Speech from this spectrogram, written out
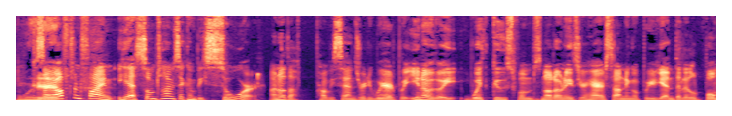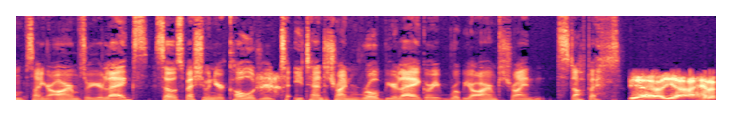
Because I often find, yeah, sometimes it can be sore. I know that probably sounds really weird, but you know, with goosebumps, not only is your hair standing up, but you're getting the little bumps on your arms or your legs. So especially when you're cold, you t- you tend to try and rub your leg or rub your arm to try and stop it. Yeah, yeah. I had a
